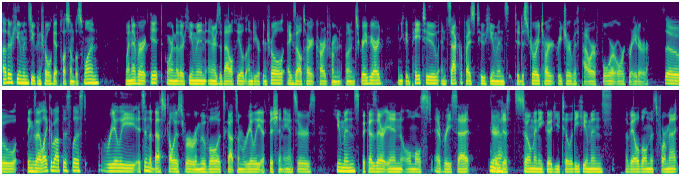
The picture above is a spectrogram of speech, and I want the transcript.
Other humans you control get plus 1 plus 1. Whenever it or another human enters the battlefield under your control, exile target card from an opponent's graveyard, and you can pay 2 and sacrifice 2 humans to destroy target creature with power 4 or greater. So, things I like about this list really, it's in the best colors for removal. It's got some really efficient answers. Humans, because they're in almost every set, there Yeah. are just so many good utility humans available in this format.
